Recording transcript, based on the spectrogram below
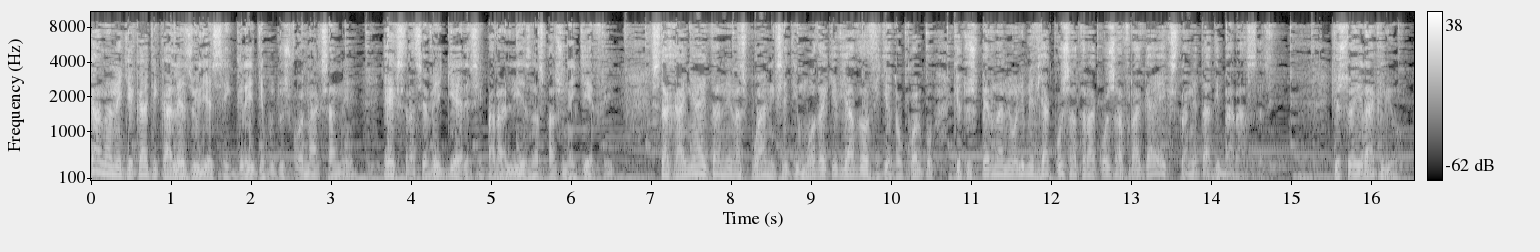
Κάνανε και κάτι καλές δουλειές στην Κρήτη που τους φωνάξανε έξτρα σε βεγγέρες ή παραλίες να σπάσουν κέφι. Στα Χανιά ήταν ένας που άνοιξε τη μόδα και διαδόθηκε το κόλπο και τους παίρνανε όλοι με 200-300 φράγκα έξτρα μετά την παράσταση. Και στο Ηράκλειο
